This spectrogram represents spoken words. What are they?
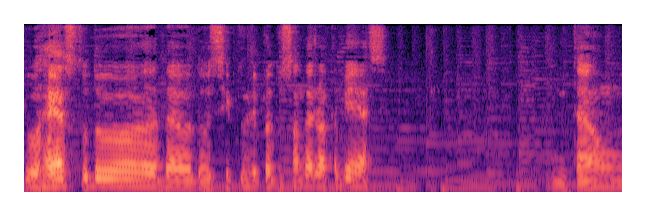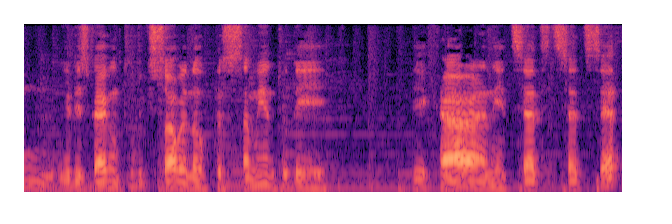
do resto do, do, do ciclo de produção da JBS. Então, eles pegam tudo que sobra no processamento de, de carne, etc, etc, etc,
